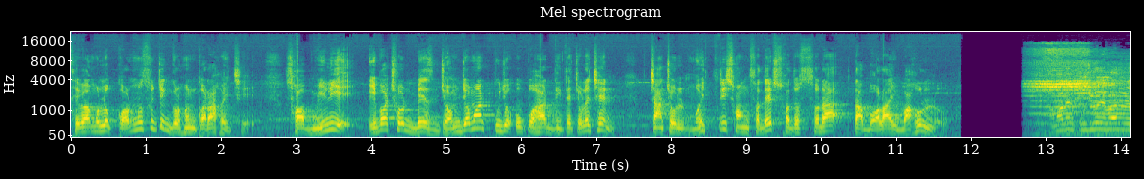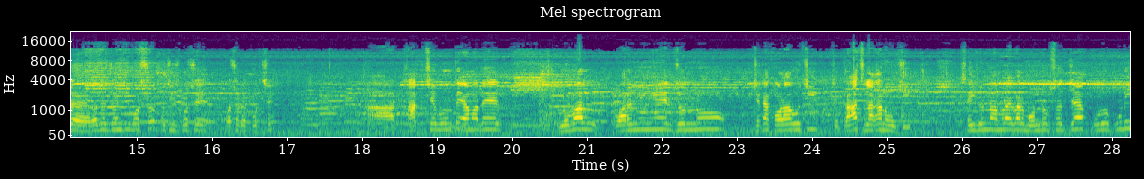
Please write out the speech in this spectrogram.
সেবামূলক কর্মসূচি গ্রহণ করা হয়েছে। সব মিলিয়ে এবছর বেশ জমজমাট পুজো উপহার দিতে চলেছেন চাঁচল মৈত্রী সংসদের সদস্যরা, তা বলাই বাহুল্য। আমাদের পুজো এবার রজত জয়ন্তী বর্ষ, পঁচিশ বছর, বছরে পড়ছে। আর থাকছে বলতে আমাদের গ্লোবাল ওয়ার্মিংয়ের জন্য যেটা করা উচিত গাছ লাগানো উচিত সেই জন্য আমরা এবার মণ্ডপসজ্জা পুরোপুরি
